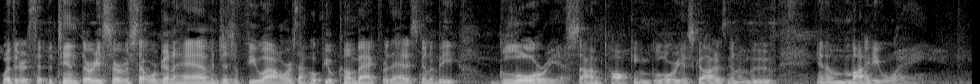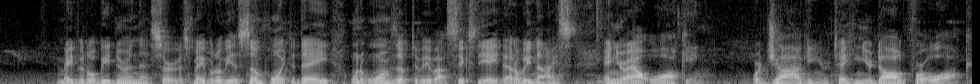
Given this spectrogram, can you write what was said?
whether it's at the 1030 service that we're going to have in just a few hours, I hope you'll come back for that. It's going to be glorious. I'm talking glorious. God is going to move in a mighty way. Maybe it'll be during that service. Maybe it'll be at some point today when it warms up to be about 68. That'll be nice. And you're out walking or jogging or taking your dog for a walk.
